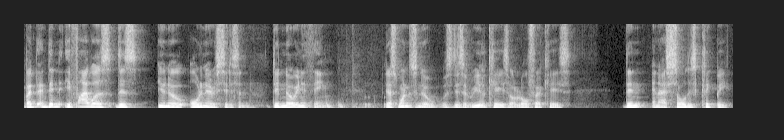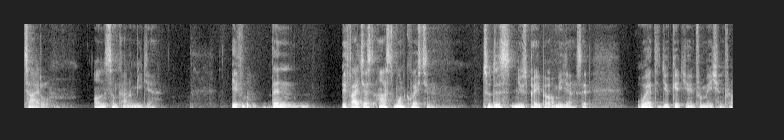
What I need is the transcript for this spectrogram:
But then, if I was this, you know, ordinary citizen, didn't know anything, just wanted to know was this a real case or lawfare case, then and I saw this clickbait title on some kind of media. If then, if I just asked one question to this newspaper or media, I said, "Where did you get your information from?"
